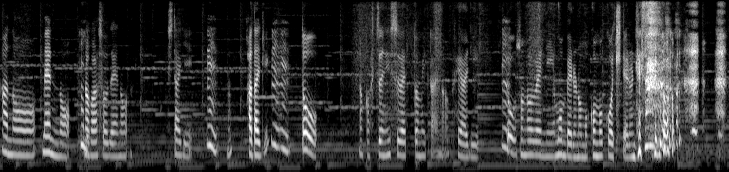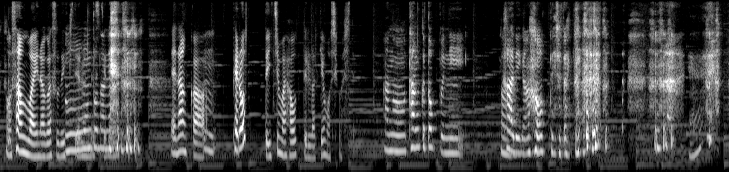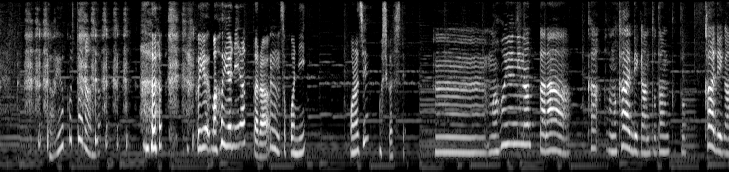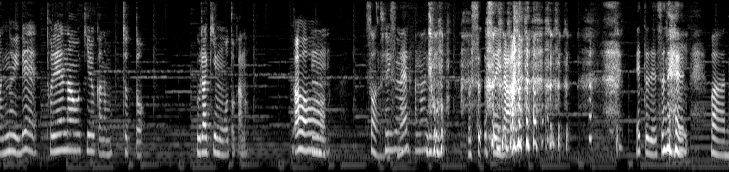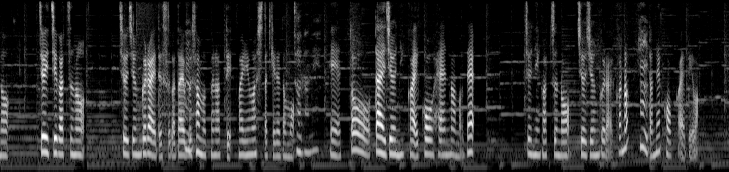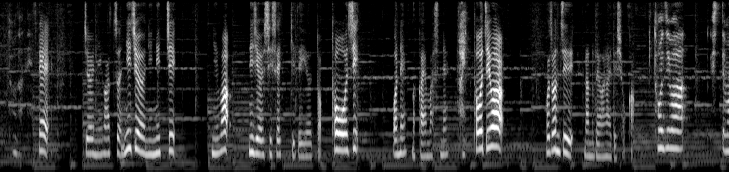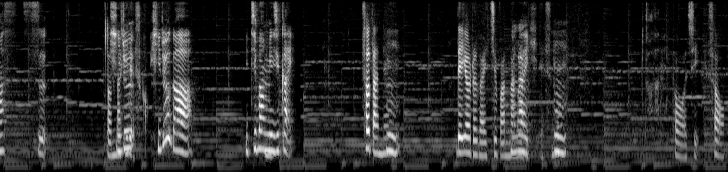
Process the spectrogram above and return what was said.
あの綿の長袖の下着、うん？肌着？うんうん。となんか普通にスウェットみたいな部屋着うん。と、その上にモンベルのモコモコを着てるんですけど もう3枚長袖着てるんですけど、えなんか、うん。ペロって1枚羽織ってるだけもしかして、あのタンクトップにうんカーディガン羽織ってるだけ、え？ーどういうことなんだ？冬真冬になったら、うん。そこに？同じ？もしかして。うーん。真冬になったらかそのカーディガンとタンクトップカーディガン脱いでトレーナーを着るかな。ちょっと裏肝とかの。ああ、うん。そうなんですね。かなでも、薄薄いな。えっとですね、まああの11月の中旬ぐらいですがだいぶ寒くなってまいりましたけれども、そうだね。えっ、と第12回後編なので12月の中旬ぐらいかなうん。だね公開日は。そうだね。で12月22日には二十四節気でいうと冬至をね迎えますね。はい。冬至はご存知なのではないでしょうか？当時は知ってますどんな日ですか？昼が一番短い、そうだね、うん。で夜が一番長い日ですね。うん。そうだね。当時。そ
